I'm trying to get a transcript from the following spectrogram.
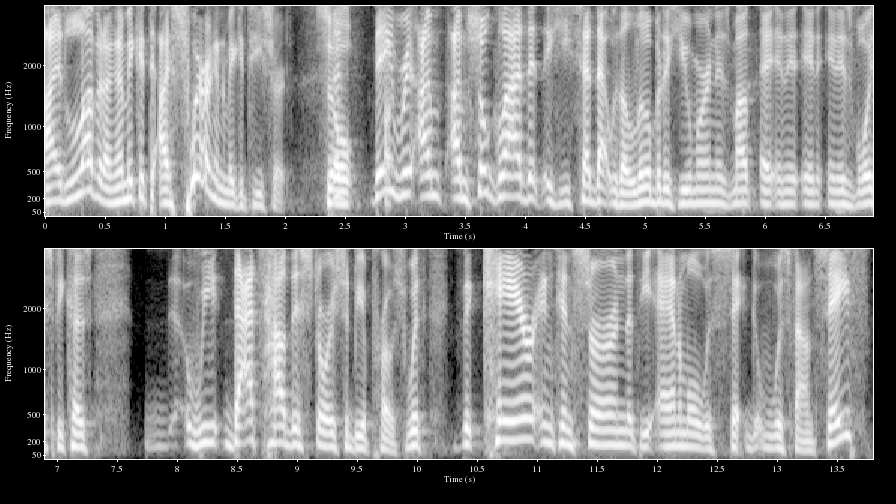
I love it. I'm gonna make it. I swear, I'm gonna make a T-shirt. So they, uh, re- I'm, I'm so glad that he said that with a little bit of humor in his mouth, in, in, in, his voice, because we, that's how this story should be approached with the care and concern that the animal was sa- was found safe.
